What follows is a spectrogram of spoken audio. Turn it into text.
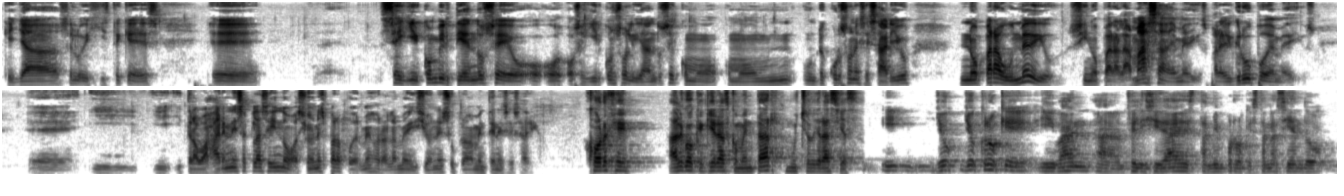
que ya se lo dijiste que es eh, seguir convirtiéndose o, seguir consolidándose como, como un, un, recurso necesario, no para un medio, sino para la masa de medios, para el grupo de medios. Eh, y, trabajar en esa clase de innovaciones para poder mejorar la medición es supremamente necesario. Jorge, algo que quieras comentar, muchas gracias. Y yo, yo creo que, Iván, ah, felicidades también por lo que están haciendo.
